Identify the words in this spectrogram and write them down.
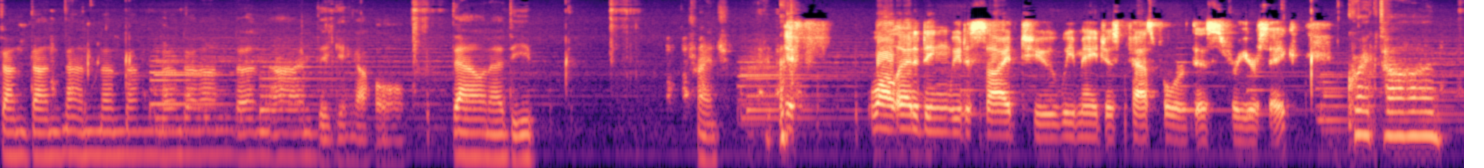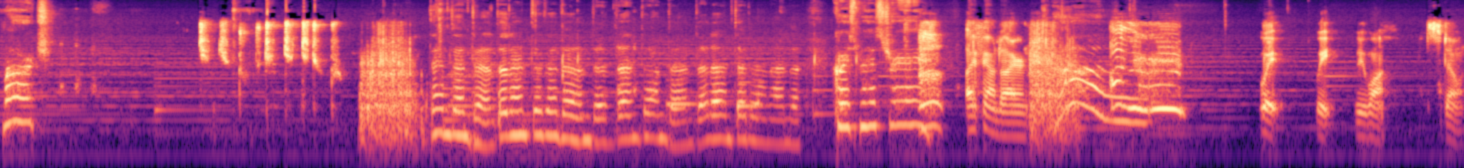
Dun dun dun dun dun dun dun dun dun. I'm digging a hole down a deep trench. If while editing we decide to, we may just fast forward this for your sake. Quick time, march! Dun dun dun dun dun dun dun dun dun dun dun dun dun dun dun. Christmas tree! I found iron. Ah! Wait, wait, we want stone.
